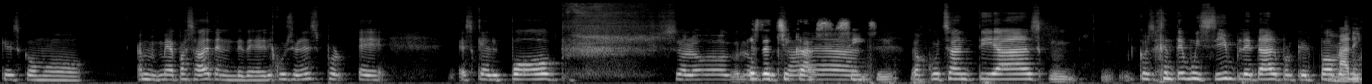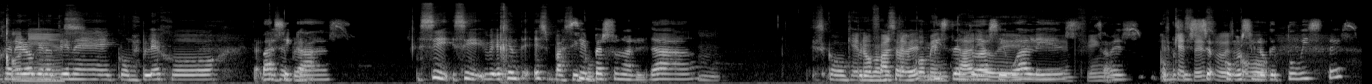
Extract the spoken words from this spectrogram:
que es como... a mí Me ha pasado de, ten- de tener discusiones por... eh, es que el pop solo lo Es de chicas, sí, sí. Lo escuchan tías, mm, gente muy simple tal, porque el pop es un género que no tiene complejo. tal, que es en plan- Básicas, Sí, sí, gente es básico. sin personalidad, Mm. Es como, Que pero no falta el comentario. visten todas de- iguales, en fin. ¿sabes? Es Como, que si, es es como si como- lo que tú vistes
